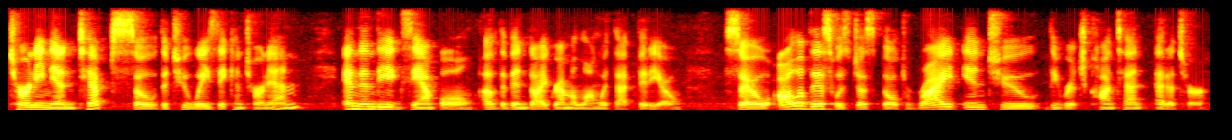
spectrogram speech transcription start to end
Turning in tips, so the two ways they can turn in, and then the example of the Venn diagram along with that video. So all of this was just built right into the rich content editor.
